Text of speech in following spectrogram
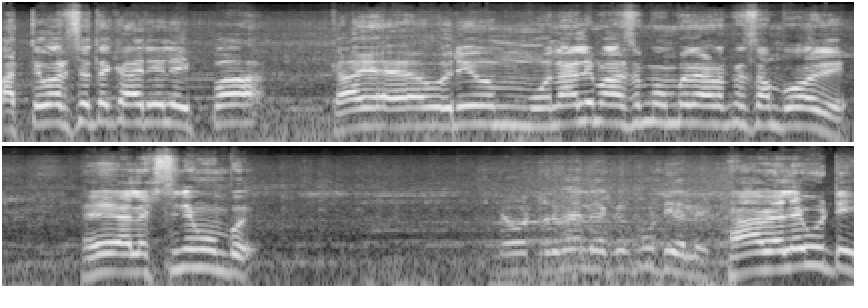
പത്ത് വർഷത്തെ കാര്യമല്ല ഇപ്പോൾ ഒരു മൂന്നാൽ മാസം മുമ്പ് നടന്ന സംഭവം അത്. ഇലക്ഷന് മുമ്പ്. ലോട്ടറി വിലയൊക്കെ കൂട്ടിയല്ലേ? ആ വില കൂട്ടി.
